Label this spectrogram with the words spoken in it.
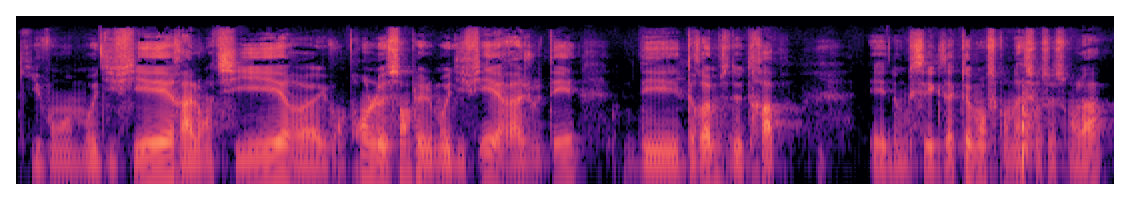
qui vont modifier, ralentir, euh, ils vont prendre le sample et le modifier et rajouter des drums de trap. Et donc c'est exactement ce qu'on a sur ce son-là.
